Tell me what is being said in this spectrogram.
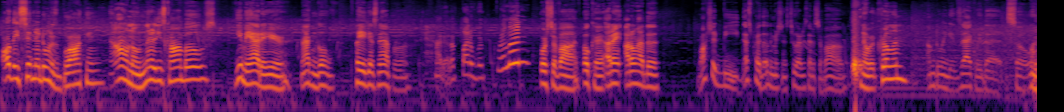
All they sitting there doing is blocking. I don't know none of these combos. Get me out of here. I can go play against Nappa. I gotta fight with Krillin or survive. Okay, I don't. I don't have to. Watch it be. That's probably the other missions too. I just had to survive. Now with Krillin, I'm doing exactly that. So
